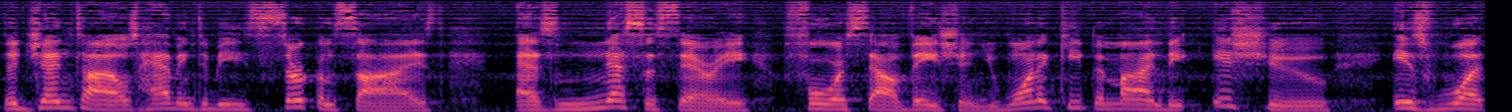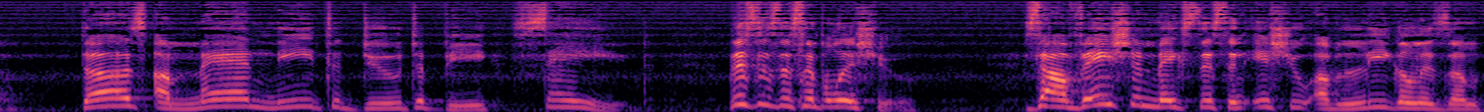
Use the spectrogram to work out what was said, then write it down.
the Gentiles having to be circumcised as necessary for salvation. You want to keep in mind the issue is what does a man need to do to be saved? This is the simple issue. Salvation makes this an issue of legalism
